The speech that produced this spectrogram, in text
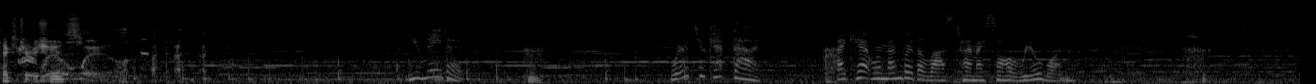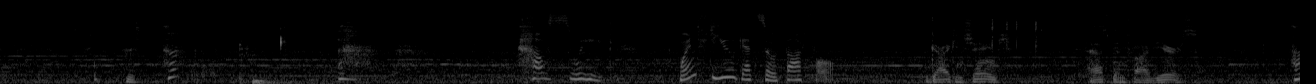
texture issues. Well, well. You made it. Where'd you get that? I can't remember the last time I saw a real one. Sweet. When did you get so thoughtful? Guy can change. Has been five years. Huh?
